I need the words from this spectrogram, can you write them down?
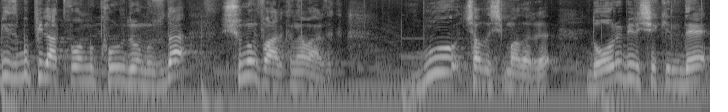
biz bu platformu kurduğumuzda şunun farkına vardık. Bu çalışmaları doğru bir şekilde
